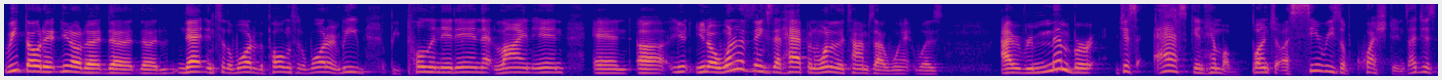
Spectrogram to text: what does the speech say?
we throw the you know the, the the net into the water, the pole into the water, and we be pulling it in that line in. And uh, you, you know one of the things that happened one of the times I went was I remember just asking him a bunch of a series of questions. I just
